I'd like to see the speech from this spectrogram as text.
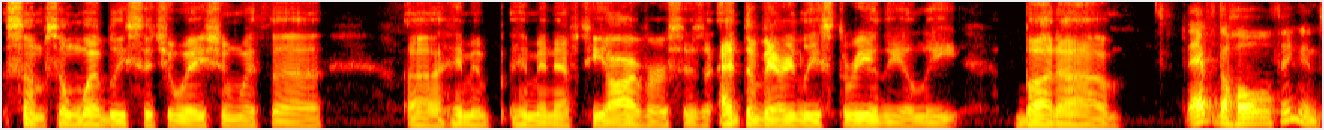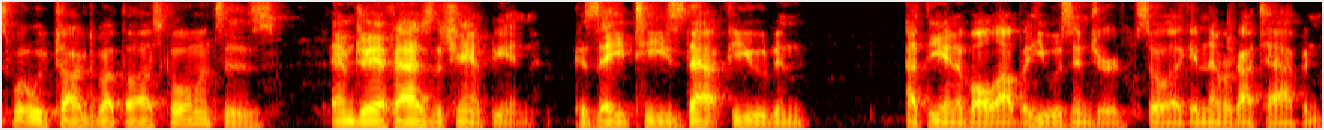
some some Wembley situation with uh uh him and him and FTR versus at the very least three of the elite but um Ev- the whole thing is what we've talked about the last couple of months is MJF as the champion because they teased that feud and at the end of All Out, but he was injured, so like it never got to happen.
